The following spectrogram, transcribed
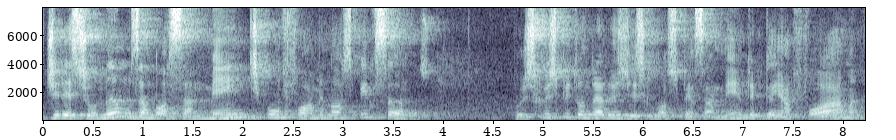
direcionamos a nossa mente conforme nós pensamos. Por isso que o Espírito André Luiz diz que o nosso pensamento ele ganha forma,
